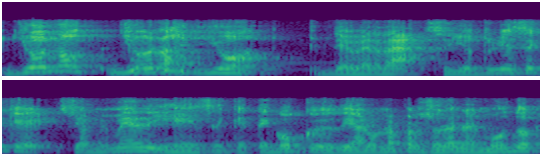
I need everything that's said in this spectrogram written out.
yo no, yo no, yo, de verdad, si yo tuviese que, si a mí me dijese que tengo que odiar a una persona en el mundo,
